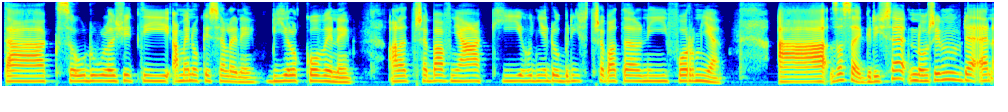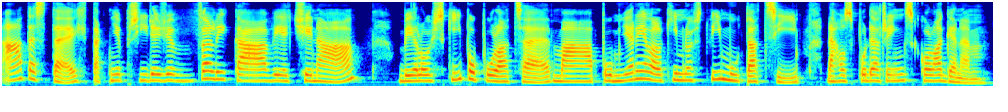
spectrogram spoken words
tak jsou důležitý aminokyseliny, bílkoviny, ale třeba v nějaký hodně dobrý vstřebatelný formě. A zase, když se nořím v DNA testech, tak mně přijde, že veliká většina bioložské populace má poměrně velké množství mutací na hospodaření s kolagenem.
